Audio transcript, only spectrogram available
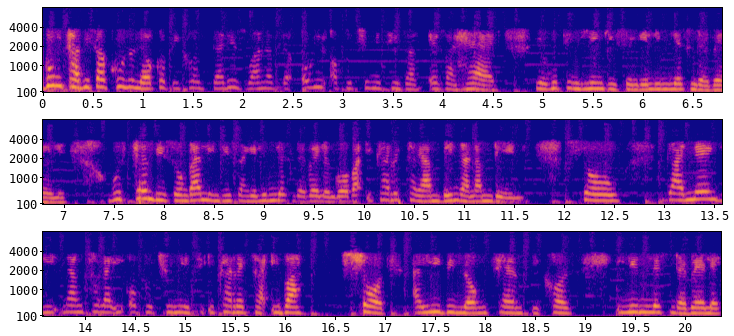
kungithabisa kakhulu lokho because that is one of the only opportunities I've ever had yokuthi ngilingise ngelimi lesindebele. Kusithembiso ngalingisa ngelimi lesindebele ngoba i-character yami beyinganamndeni so kanengi nangithola i-opportunity i-character iba short ayibi long term because ilimi lesindebele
